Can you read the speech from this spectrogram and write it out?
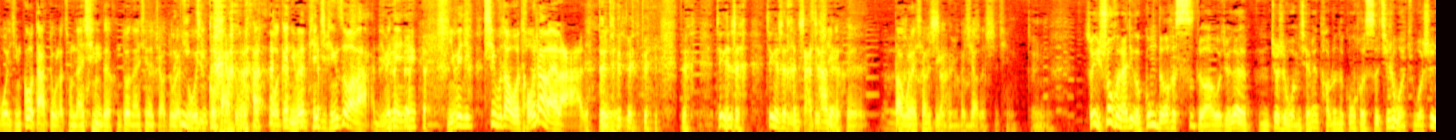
我已经够大度了。从男性的很多男性的角度来说，我已经够大度了。我跟你们平起平坐了，你们已经你们已经欺负到我头上来了。对对对对对，这个是这个是很傻叉的，一个很倒过来想是一个很可笑的事情。对，所以说回来，这个公德和私德，我觉得，嗯，就是我们前面讨论的公和私。其实我我是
